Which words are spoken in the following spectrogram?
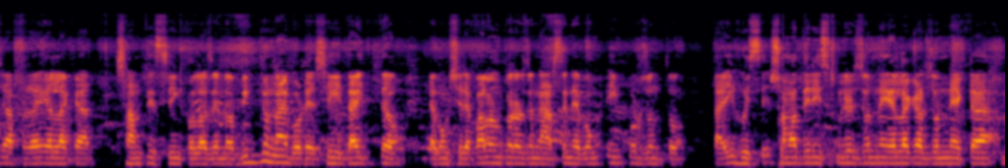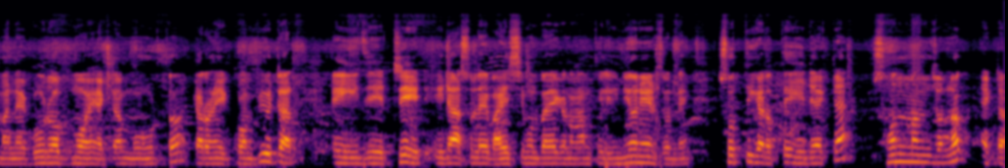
যে আপনারা এলাকার শান্তি শৃঙ্খলা যেন বিঘ্ন না ঘটে, সেই দায়িত্ব এবং সেটা পালন করার জন্য আসছেন এবং এই পর্যন্ত তাই হয়েছে। আমাদের স্কুলের জন্য, এলাকার জন্য একটা মানে গৌরবময় একটা মুহূর্ত। কারণ এই কম্পিউটার, এই যে ট্রেড, এটা আসলে ভাই শিমুল ভাই আমতল ইউনিয়নের জন্য সত্যিকার অর্থে এটা একটা সম্মানজনক একটা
